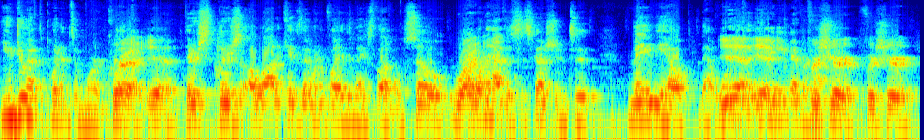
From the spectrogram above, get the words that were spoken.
you do have to put in some work correct, yeah. there's there's a lot of kids that want to play at the next level so I want to have this discussion to maybe help that one Yeah, kid. yeah, I mean, you never for know. sure, for sure.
